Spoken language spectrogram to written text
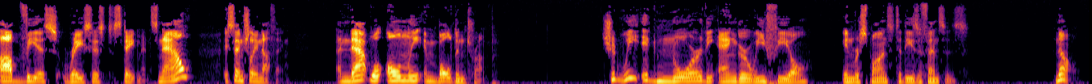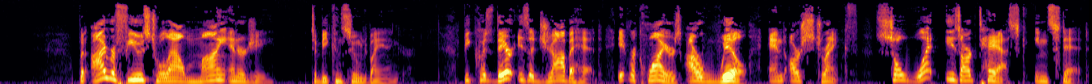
obvious racist statements. Now, essentially nothing. And that will only embolden Trump. Should we ignore the anger we feel in response to these offenses? No. But I refuse to allow my energy to be consumed by anger. Because there is a job ahead. It requires our will and our strength. So, what is our task instead?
